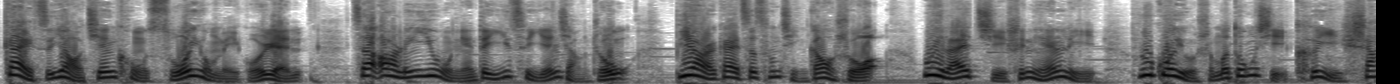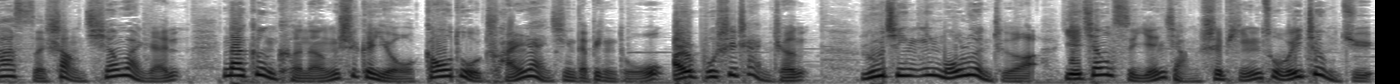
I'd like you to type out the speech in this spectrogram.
盖茨要监控所有美国人。在二零一五年的一次演讲中，比尔盖茨曾警告说，未来几十年里，如果有什么东西可以杀死上千万人，那更可能是个有高度传染性的病毒，而不是战争。如今，阴谋论者也将此演讲视频作为证据，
